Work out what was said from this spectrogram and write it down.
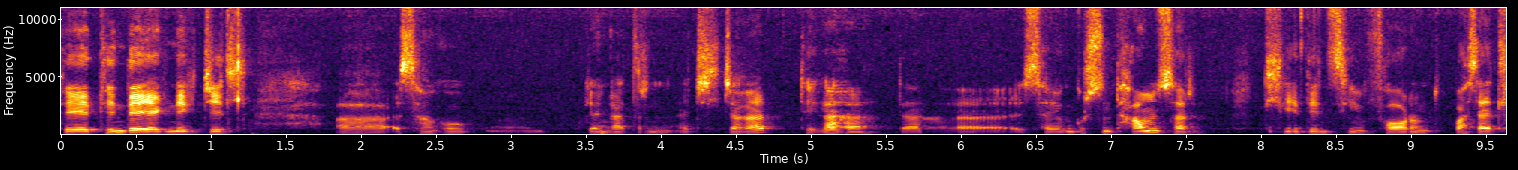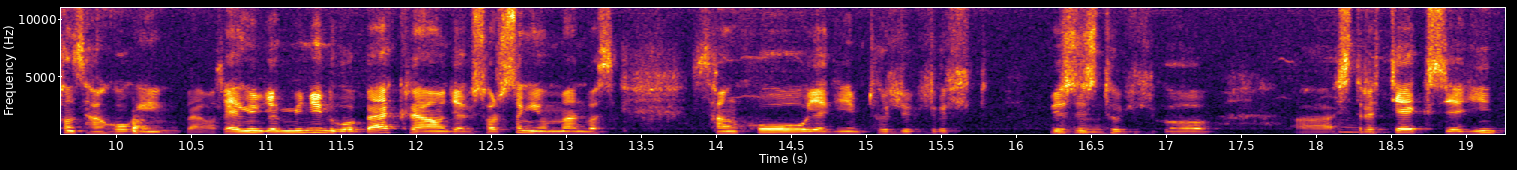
Тэгээд тэндээ яг нэг жил санхүүгийн газар нь ажиллаж агаад тэгээд сая өнгөрсөн 5 сар дэлхийн эдийн засгийн форумд бас адилхан санхүүгийн байгуул. Яг яг миний нөгөө бэкграунд яг сурсан юм маань бас санхүү яг ийм төлөвлөлт бизнес төлөвлөгөө стратегс яг энэ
